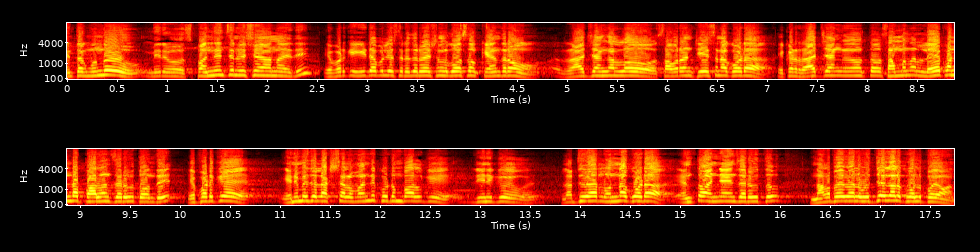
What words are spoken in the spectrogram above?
ఇంతకుముందు మీరు స్పందించిన విషయం అన్న ఇది? ఇప్పటికీ ఈడబ్ల్యూఎస్ రిజర్వేషన్ల కోసం కేంద్రం రాజ్యాంగంలో సవరణ చేసినా కూడా ఇక్కడ రాజ్యాంగంతో సంబంధం లేకుండా పాలన జరుగుతోంది. ఇప్పటికే ఎనిమిది లక్షల మంది కుటుంబాలకి దీనికి లబ్ధిదారులు ఉన్నా కూడా ఎంతో అన్యాయం జరుగుతూ నలభై వేల ఉద్యోగాలు కోల్పోయాం.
